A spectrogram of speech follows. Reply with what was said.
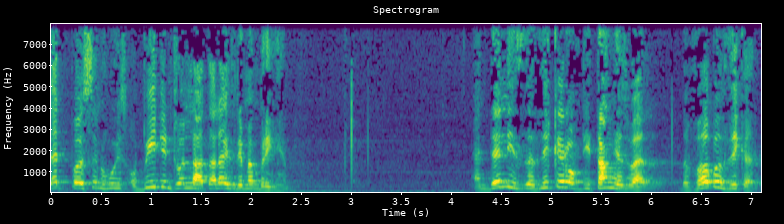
That person who is obedient to Allah Ta'ala is remembering Him. And then is the zikr of the tongue as well, the verbal zikr.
